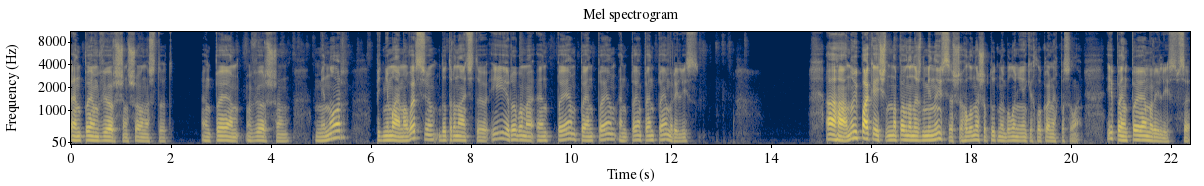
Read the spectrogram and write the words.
npm version, що у нас тут? npm version minor. Піднімаємо версію до 13 і робимо npm, pnpm, npm, pnpm реліз. Ага, ну і пакетч, напевно, не змінився. Головне, щоб тут не було ніяких локальних посилань. І pnpm реліз. Все.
